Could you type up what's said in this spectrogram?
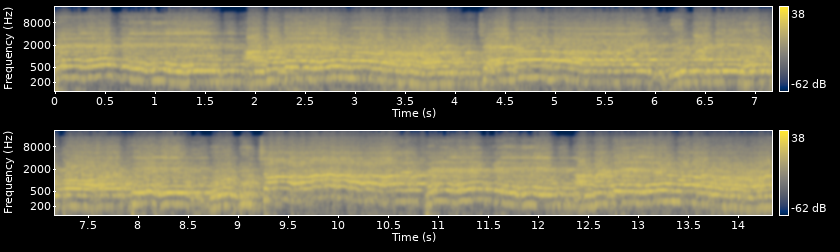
থেকে আমাদের মরণ যেন হয়। ইমানের পথে, অবিচল থেকে আমাদের মরণ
